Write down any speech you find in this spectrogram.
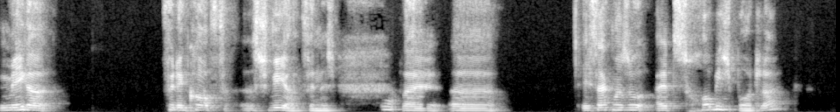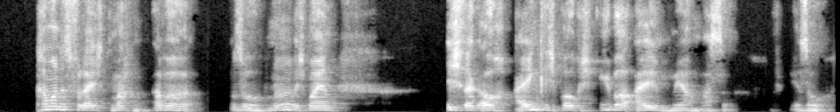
mega für den Kopf äh, schwer, finde ich. Ja, Weil, äh, ich sag mal so, als Hobbysportler kann man das vielleicht machen. Aber so, ne? Ich meine, ich sag auch, eigentlich brauche ich überall mehr Masse. So,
